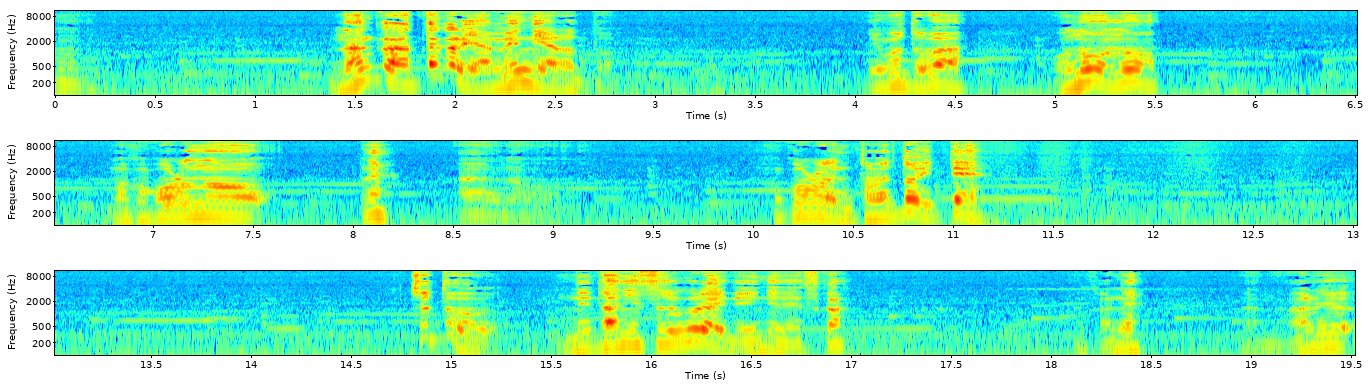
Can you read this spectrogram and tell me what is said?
うん。何かあったからやめんねやろと。いうことはおのおの、まあ、心のねあの心に留めといてちょっとネタにするぐらいでいいんじゃないですか。なんかねあのあれ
